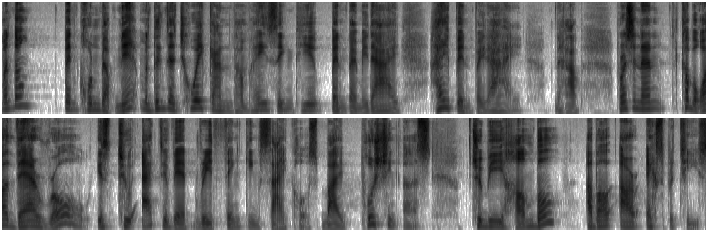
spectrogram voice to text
มันต้อง เป็นคนแบบนี้มันถึงจะช่วยกันทำให้สิ่งที่เป็นไปไม่ได้ ให้เป็นไปได้นะครับเพราะฉะนั้นเขาบอกว่า their role is to activate rethinking cycles by pushing us to be humble about our expertise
